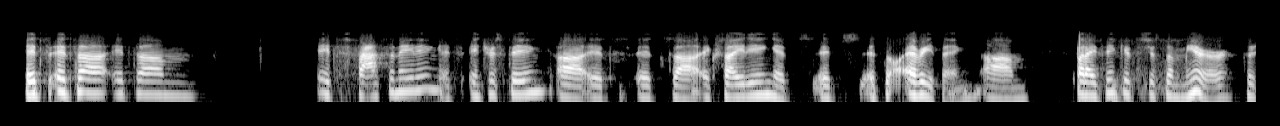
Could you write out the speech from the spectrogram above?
it's it's uh it's um it's fascinating. It's interesting. Uh, it's it's uh, exciting. It's it's it's everything. Um, but I think it's just a mirror to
